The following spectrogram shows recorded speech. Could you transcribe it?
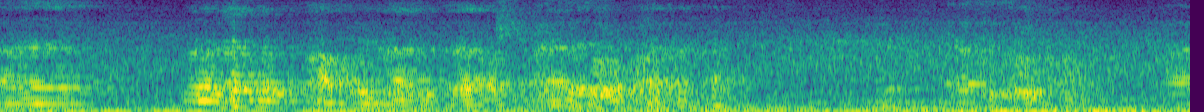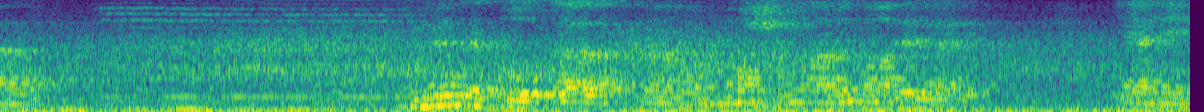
yəni möhkəm saxlayırlarınız da. Əsas Orxan. Əsas Orxan. Hə. Ümumiyyətlə klubda ə, maşınların modelləri, yəni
